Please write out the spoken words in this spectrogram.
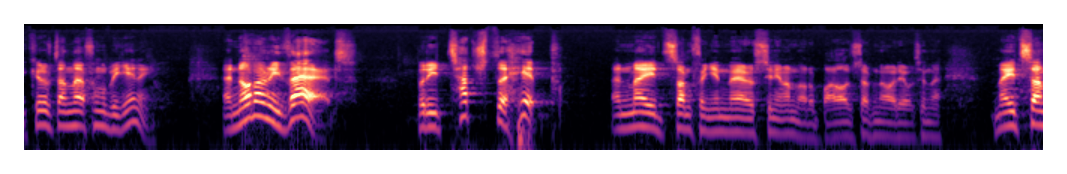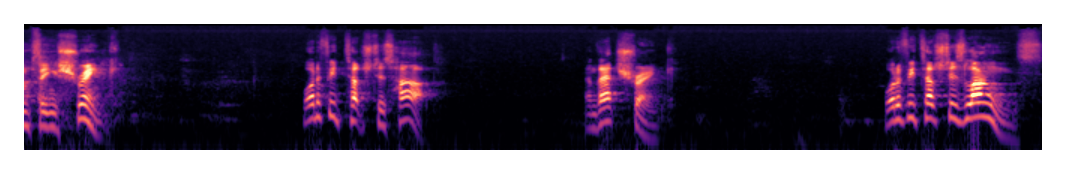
He could have done that from the beginning. And not only that, but he touched the hip and made something in there sinew. I'm not a biologist, I have no idea what's in there. Made something shrink. What if he touched his heart and that shrank? What if he touched his lungs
